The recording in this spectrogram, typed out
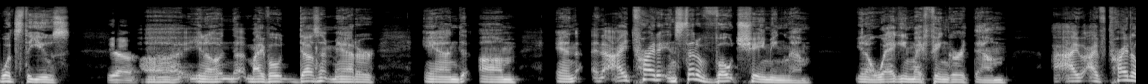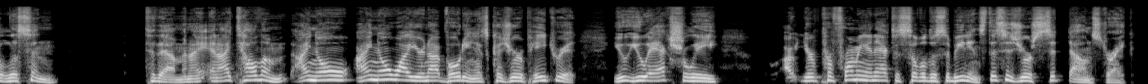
"What's the use?" Yeah, uh, you know, my vote doesn't matter, and um, and and I try to instead of vote shaming them, you know, wagging my finger at them, I, I've tried to listen to them and I and I tell them I know I know why you're not voting it's cuz you're a patriot you you actually you're performing an act of civil disobedience. This is your sit down strike.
